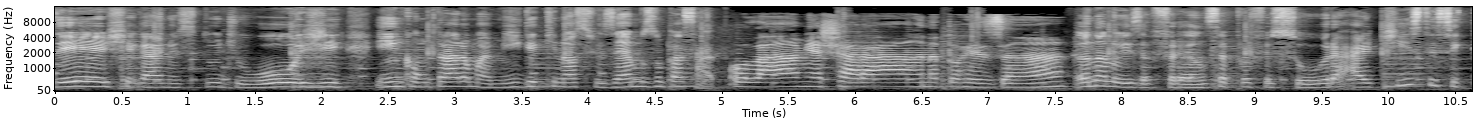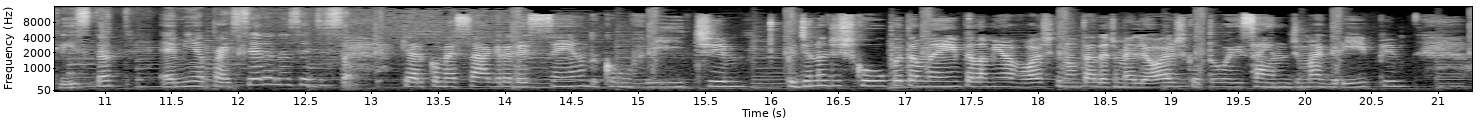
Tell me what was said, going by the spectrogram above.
prazer chegar no estúdio hoje e encontrar uma amiga que nós fizemos no passado. Olá, minha xará Ana Torresan. Ana Luísa França, professora, artista e ciclista, é minha parceira nessa edição. Quero começar agradecendo o convite, pedindo desculpa também pela minha voz que não tá das melhores, que eu tô aí saindo de uma gripe,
